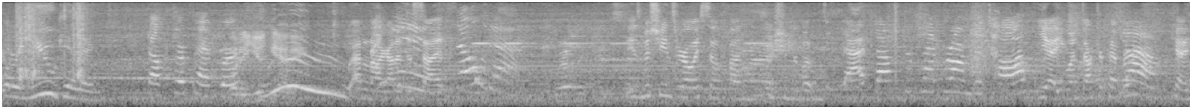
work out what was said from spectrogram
What are you getting? Dr. Pepper. What are you getting? Ooh, I don't know. I gotta decide. Soda. These machines are always so fun pushing the buttons. Is that Dr. Pepper on the top? Yeah, you want Dr. Pepper? Yeah. Okay.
